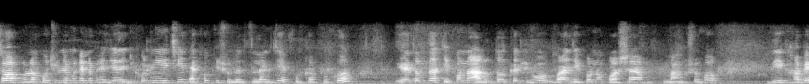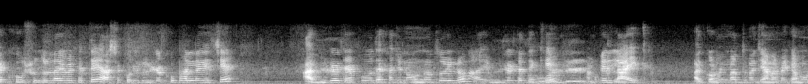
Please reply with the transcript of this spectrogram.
সবগুলো কচুরি আমি এখানে ভেজে রেডি করে নিয়েছি। দেখো কি সুন্দর লাগছে ফুলকা ফুলকো। এটা তোমরা যে কোনো আলু তরকারি হোক বা যে কোনো কষা মাংস হোক দিয়ে খাবে। খুব সুন্দর লাগবে খেতে। আশা করি ভিডিওটা খুব ভালো লেগেছে। আর ভিডিওটা পুরো দেখার জন্য অনুরোধ রইল। আর এই ভিডিওটা দেখে আমাকে লাইক আর কমেন্ট মাধ্যমে জানাবে কেমন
